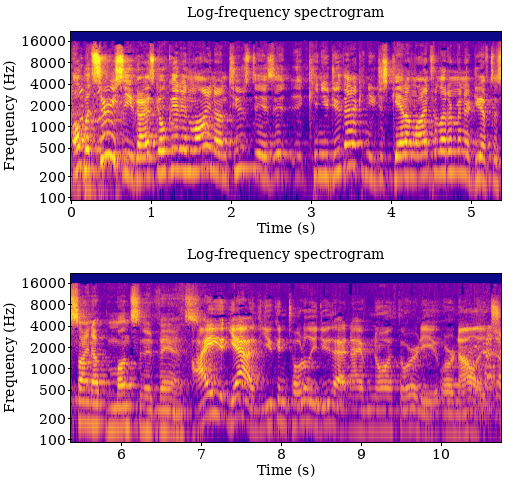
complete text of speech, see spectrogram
Oh, but seriously, you guys, go get in line on Tuesday. Is it? Can you do that? Can you just get online for Letterman, or do you have to sign up months in advance? I yeah, you can totally do that, and I have no authority or knowledge.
